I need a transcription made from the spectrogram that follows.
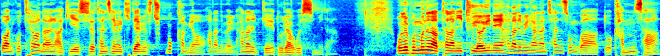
또한 곧 태어날 아기 예수의 탄생을 기대하면서 축복하며 하나님을 하나님께 노래하고 있습니다. 오늘 본문에 나타난 이 두 여인의 하나님을 향한 찬송과 또 감사, 어,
